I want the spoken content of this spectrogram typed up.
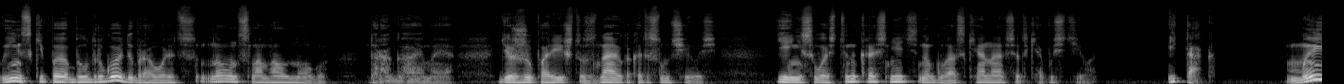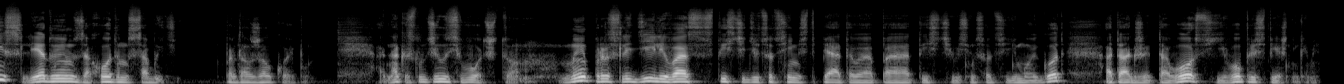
У Инскипа был другой доброволец, но он сломал ногу. Дорогая моя, Держу пари, что знаю, как это случилось. Ей не свойственно краснеть, но глазки она все-таки опустила. «Итак, мы следуем за ходом событий», — продолжал Койпу. «Однако случилось вот что. Мы проследили вас с 1975 по 1807 год, а также того с его приспешниками.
